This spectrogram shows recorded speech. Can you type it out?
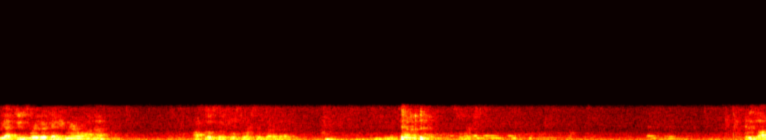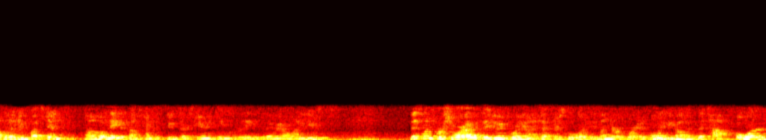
We ask students where they're getting marijuana. Also, social sources are the, the source. This is also a new question, um, what negative consequences students are experiencing related to their marijuana use. This one for sure, I would say doing poorly on a test or schoolwork is underreported, only because the top four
